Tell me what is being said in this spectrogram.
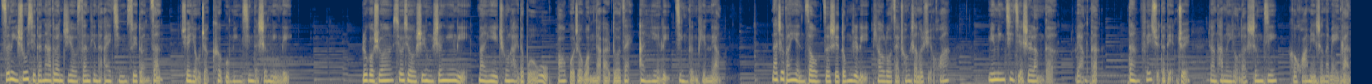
词里书写的那段只有三天的爱情，虽短暂，却有着刻骨铭心的生命力。如果说秀秀是用声音里漫溢出来的薄雾包裹着我们的耳朵，在暗夜里静等天亮，那这版演奏则是冬日里飘落在窗上的雪花。明明季节是冷的、凉的。但飞雪的点缀，让它们有了生机和画面上的美感。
